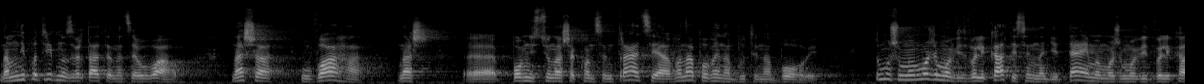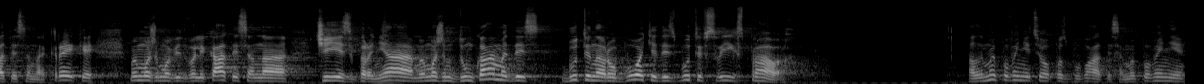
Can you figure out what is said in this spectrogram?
Нам не потрібно звертати на це увагу. Наша увага, наш, повністю наша концентрація, вона повинна бути на Богові. Тому що ми можемо відволікатися на дітей, ми можемо відволікатися на крики, ми можемо відволікатися на чиєсь вбрання, ми можемо думками десь бути на роботі, десь бути в своїх справах. Але ми повинні цього позбуватися. Ми повинні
